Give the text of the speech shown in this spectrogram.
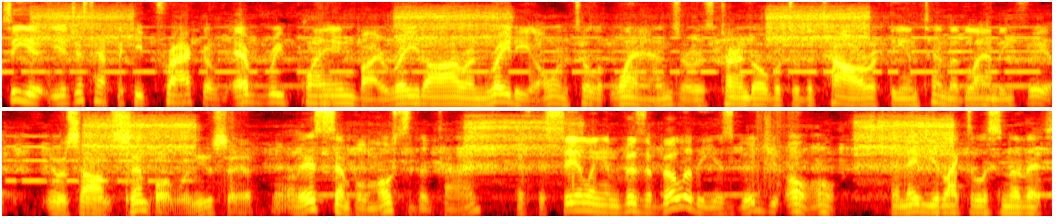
See, you, you just have to keep track of every plane by radar and radio until it lands or is turned over to the tower at the intended landing field. It sounds simple when you say it. Well, it is simple most of the time. If the ceiling and visibility is good, you. Oh, oh. And maybe you'd like to listen to this.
